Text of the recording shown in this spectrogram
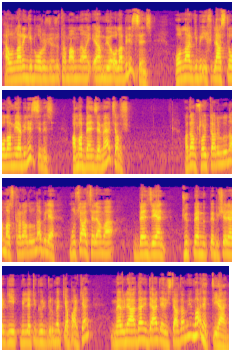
Ha, onların gibi orucunuzu tamamlayamıyor olabilirsiniz. Onlar gibi ihlaslı olamayabilirsiniz. Ama benzemeye çalışın. Adam soytarılığına, maskaralığına bile Musa Aleyhisselam'a benzeyen cübbe mübbe bir şeyler giyip milleti güldürmek yaparken Mevla'dan hidayet erişti adam iman etti yani.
